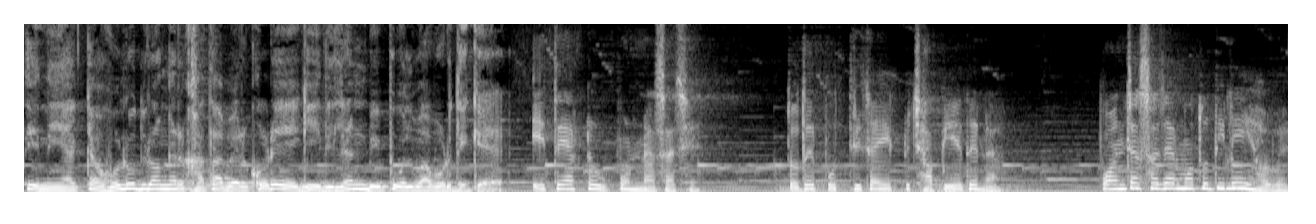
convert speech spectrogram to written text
তিনি একটা হলুদ রঙের খাতা বের করে এগিয়ে দিলেন বিপুল বাবুর দিকে। এতে একটা উপন্যাস আছে। তোদের পত্রিকায় একটু ছাপিয়ে দে না। পঞ্চাশ হাজার মতো দিলেই হবে।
